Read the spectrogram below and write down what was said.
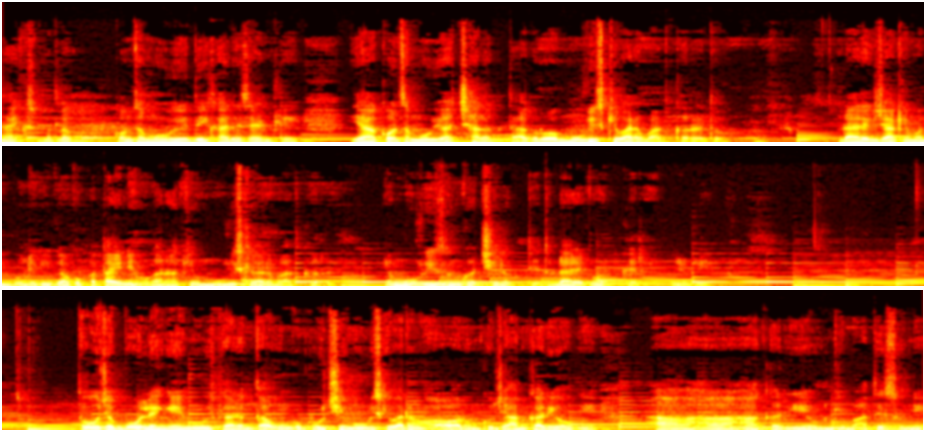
नेक्स्ट मतलब कौन सा मूवी देखा है रिसेंटली या, कौन सा मूवी अच्छा लगता है? अगर वो मूवीज़ के बारे में बात कर रहे तो डायरेक्ट जाके मत बोले क्योंकि आपको पता ही नहीं होगा ना कि वो मूवीज़ के बारे में बात कर रहे हैं। या मूवीज़ उनको अच्छी लगती है तो डायरेक्ट मत करिए कुछ भी। तो वो जब बोलेंगे मूवीज़ के बारे में तो आप उनको पूछिए मूवीज़ के बारे में और उनको जानकारी होगी। हाँ हाँ हाँ करिए, उनकी बातें सुनिए।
